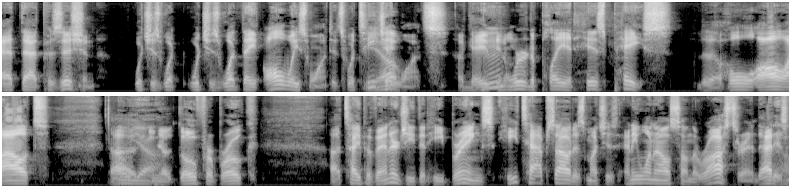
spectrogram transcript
at that position, which is what which is what they always want. It's what TJ Yep. wants. Okay, Mhm. in order to play at his pace, the whole all out, uh, Oh, yeah. you know, go for broke. Uh, type of energy that he brings, he taps out as much as anyone else on the roster, and that is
